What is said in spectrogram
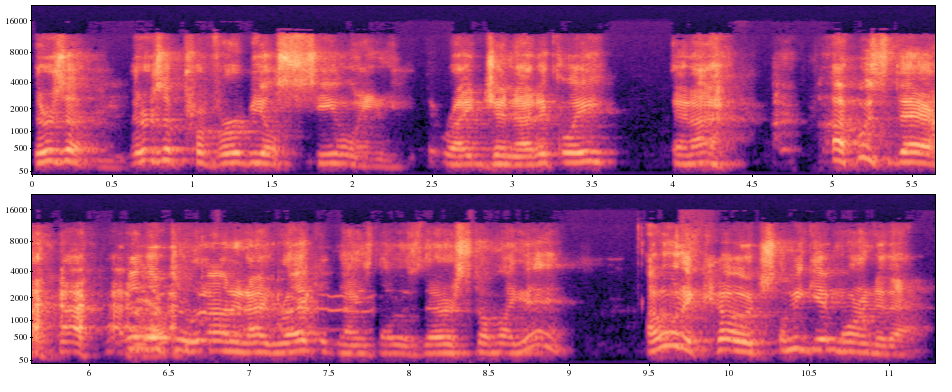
there's a there's a proverbial ceiling, right, genetically, and I I was there. I looked around and I recognized I was there. So I'm like, "Hey, I want to coach. Let me get more into that."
